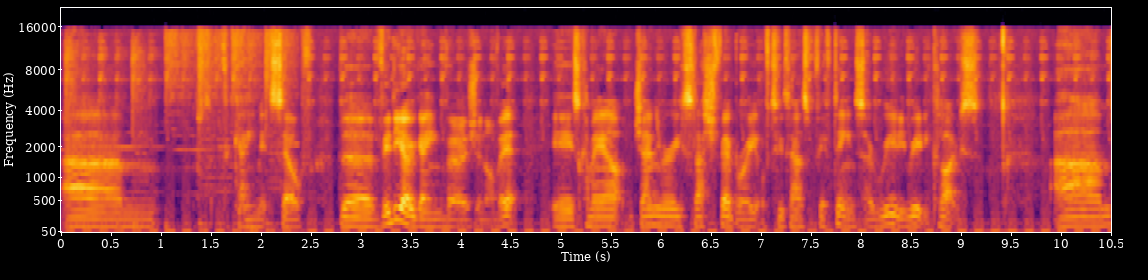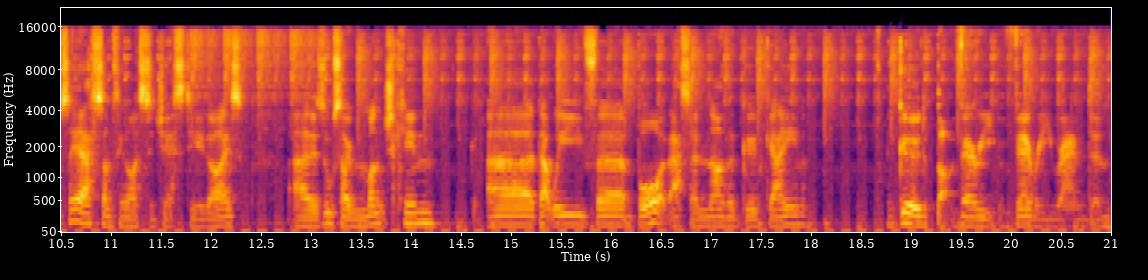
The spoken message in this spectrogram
um, the game itself, the video game version of it is coming out January slash February of 2015, so really, really close. Um, so yeah, that's something I suggest to you guys. Uh, there's also Munchkin uh, that we've uh, bought. That's another good game. good but very, very random.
